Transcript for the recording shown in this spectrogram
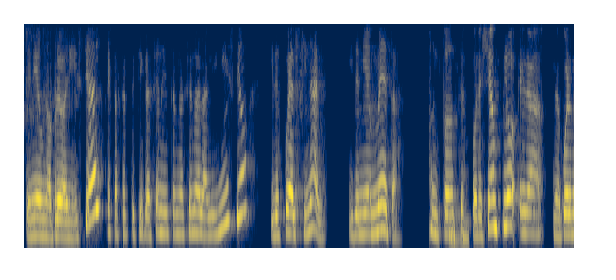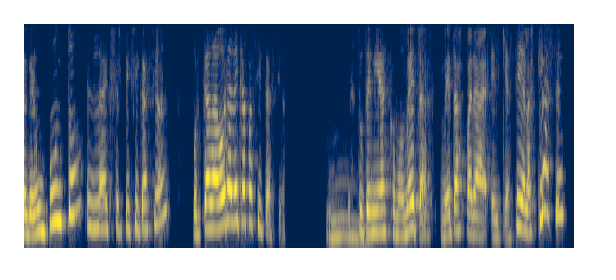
tenían una prueba inicial, esta certificación internacional al inicio y después al final. Y tenían metas. Entonces, por ejemplo, era, me acuerdo que era un punto en la certificación por cada hora de capacitación. tú mm. tenías como metas, metas para el que hacía las clases,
